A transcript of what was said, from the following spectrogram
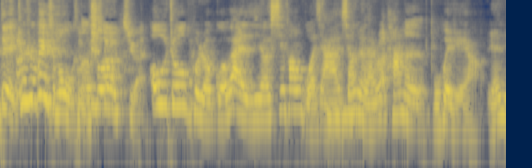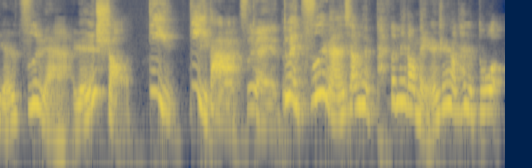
对，就是为什么我可能说要说卷。欧洲或者国外的一些西方国家，相对来说他们不会这样，人人资源啊，人少，地地大，资源也多，对资源相对分配到每人身上它就多。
